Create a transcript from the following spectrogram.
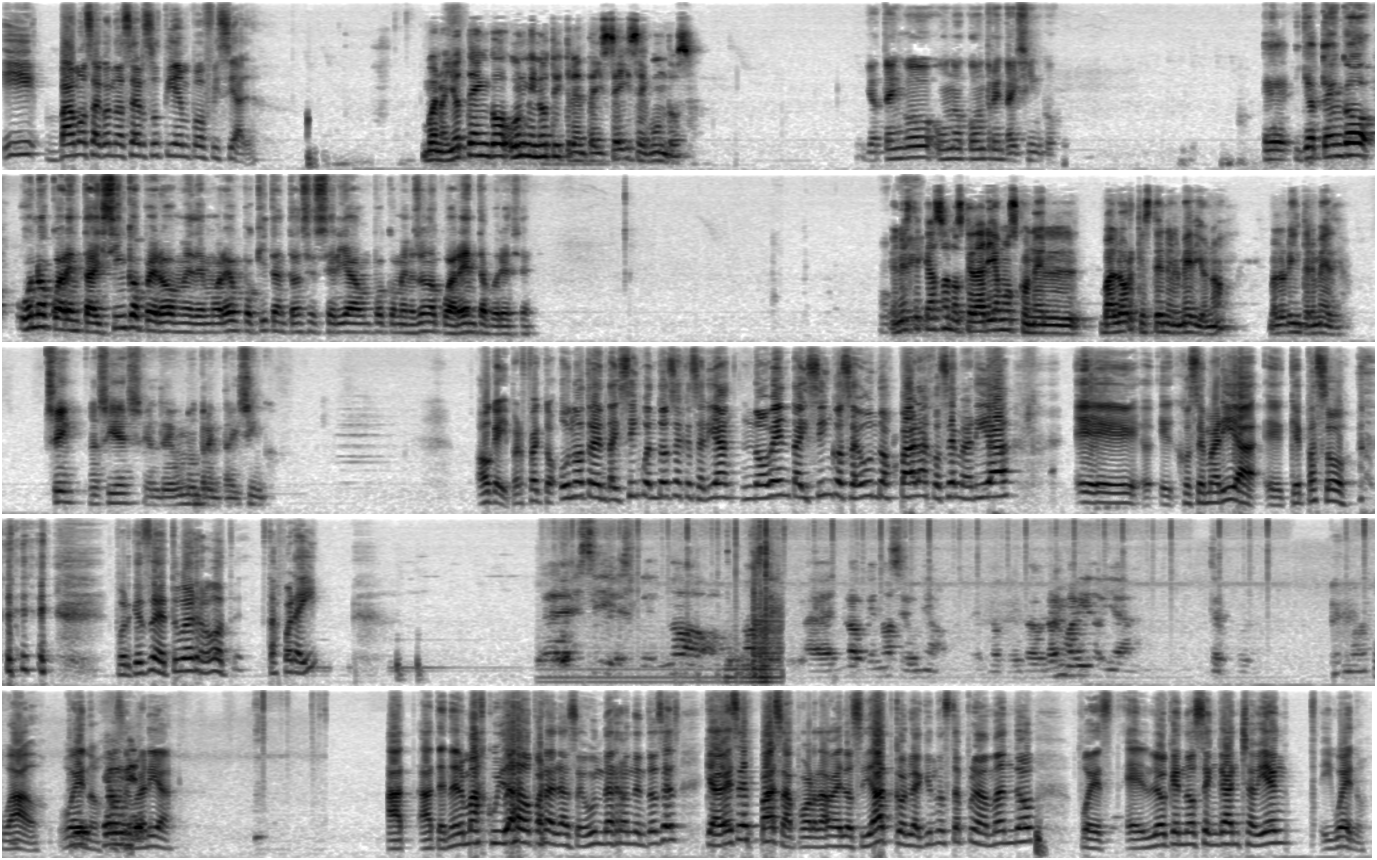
Y vamos a conocer su tiempo oficial. Bueno, yo tengo un minuto y 36 segundos. Yo tengo uno con 35. Eh, yo tengo 1.45, pero me demoré un poquito, entonces sería un poco menos, 1.40 podría ser. En este caso nos quedaríamos con el valor que esté en el medio, ¿no? Valor intermedio. Sí, así es, el de 1.35. Ok, perfecto. 1.35 entonces que serían 95 segundos para José María. Eh, eh, José María, eh, ¿qué pasó? ¿Por qué se detuvo el robot? ¿Estás por ahí? sí, es que no, no sé, el bloque no se unió. El bloque, lo, lo he movido y ya se Wow, bueno, José María a, tener más cuidado para la segunda ronda. Entonces, que a veces pasa por la velocidad con la que uno está programando, pues el bloque no se engancha bien. Y bueno.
